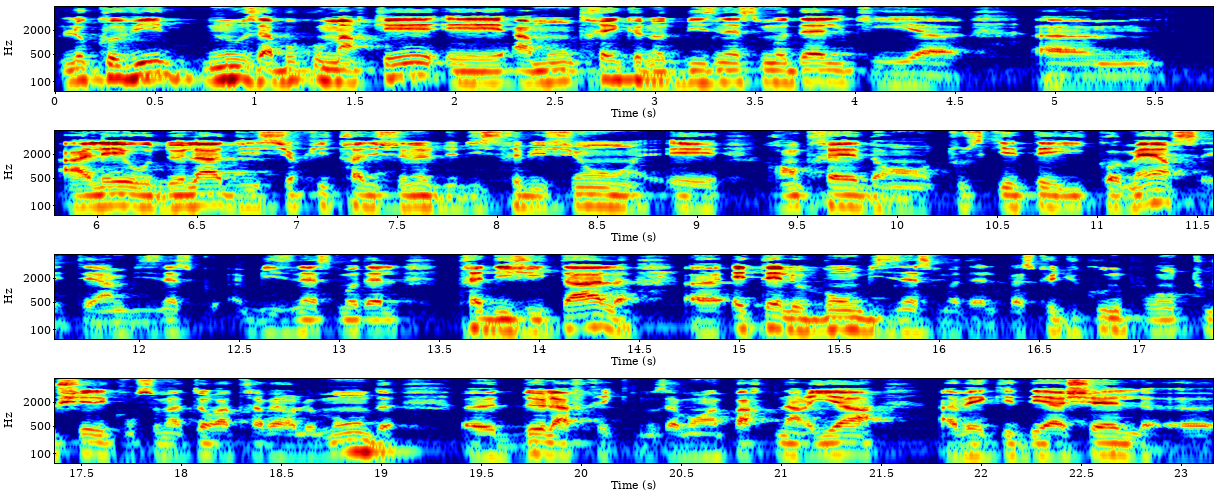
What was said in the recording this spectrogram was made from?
Le Covid nous a beaucoup marqué et a montré que notre business model qui euh, aller au-delà des circuits traditionnels de distribution et rentrer dans tout ce qui était e-commerce, était un business business model très digital, euh, était le bon business model parce que du coup nous pouvons toucher les consommateurs à travers le monde euh, de l'Afrique. Nous avons un partenariat avec DHL euh,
